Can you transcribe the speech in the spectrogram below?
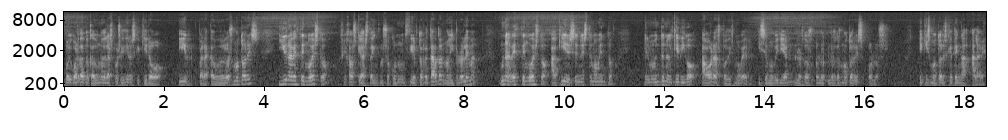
voy guardando cada una de las posiciones que quiero ir para cada uno de los motores y una vez tengo esto, fijaos que hasta incluso con un cierto retardo, no hay problema, una vez tengo esto, aquí es en este momento el momento en el que digo ahora os podéis mover y se moverían los dos, los dos motores o los X motores que tenga a la vez.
